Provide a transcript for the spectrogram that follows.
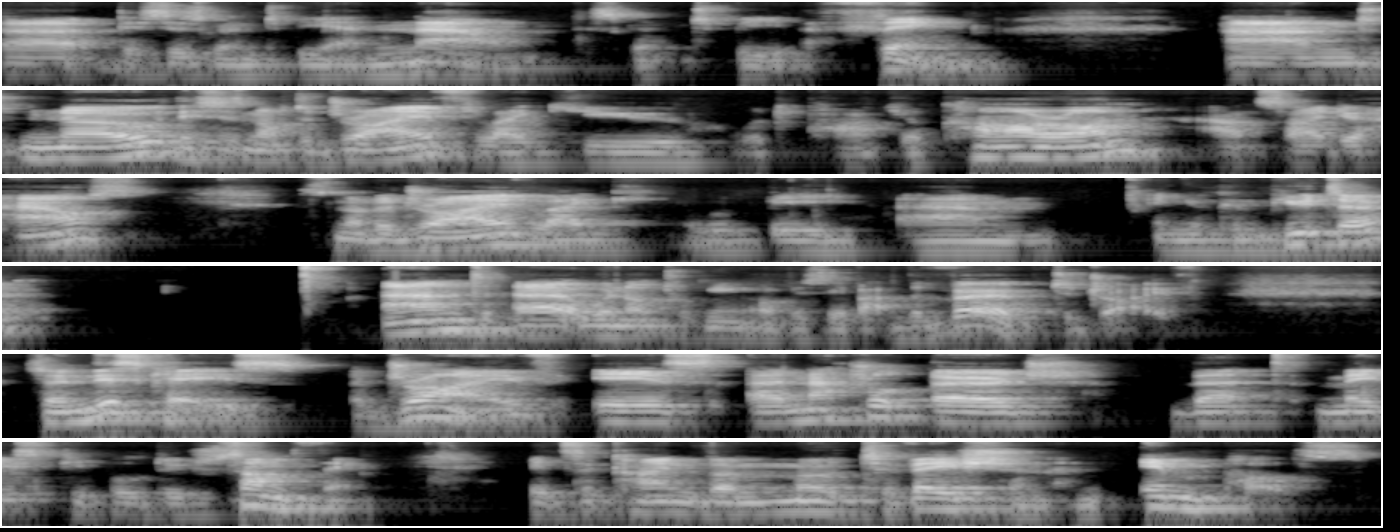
uh, this is going to be a noun. Is going to be a thing. And no, this is not a drive like you would park your car on outside your house. It's not a drive like it would be um, in your computer. And uh, we're not talking obviously about the verb to drive. So in this case, a drive is a natural urge that makes people do something it's a kind of a motivation, an impulse,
